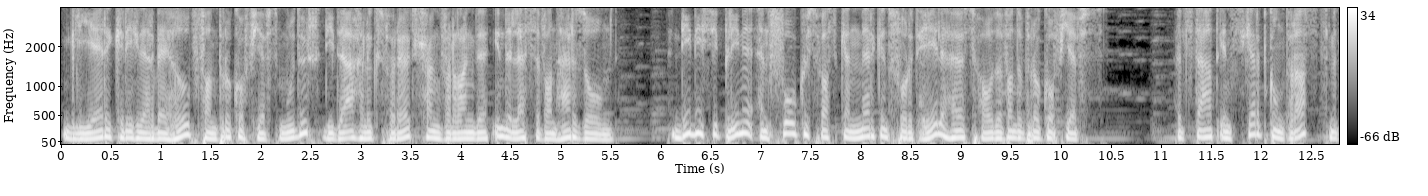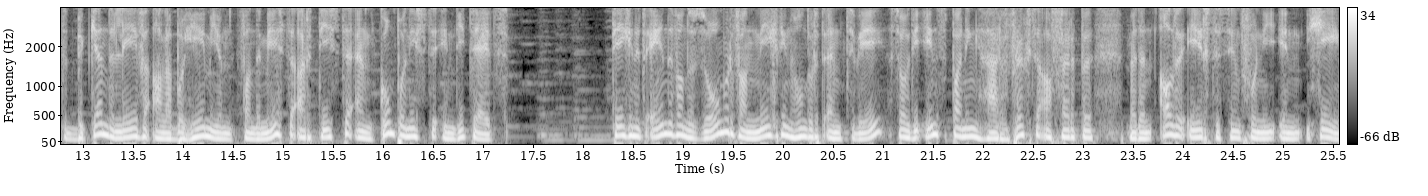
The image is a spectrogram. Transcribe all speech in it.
Glière kreeg daarbij hulp van Prokofjevs moeder, die dagelijks vooruitgang verlangde in de lessen van haar zoon. Die discipline en focus was kenmerkend voor het hele huishouden van de Prokofjevs. Het staat in scherp contrast met het bekende leven à la bohemium van de meeste artiesten en componisten in die tijd. Tegen het einde van de zomer van 1902 zou die inspanning haar vruchten afwerpen met een allereerste symfonie in G,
